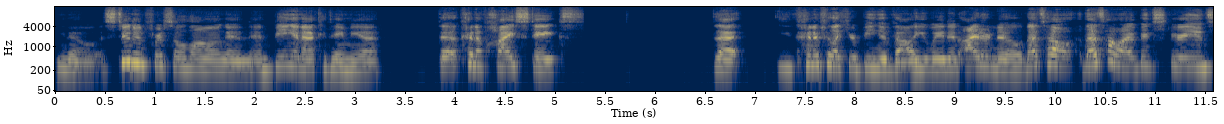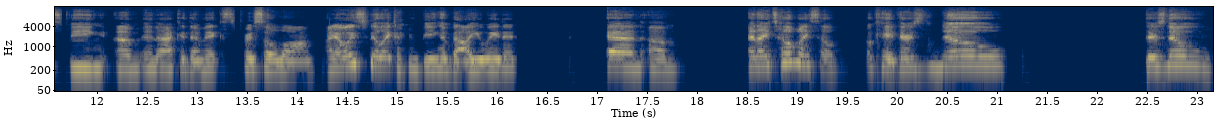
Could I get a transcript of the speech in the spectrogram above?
you know a student for so long and and being in academia the kind of high stakes that you kind of feel like you're being evaluated i don't know. That's how that's how i've experienced being um, in academics for so long. I always feel like i'm being evaluated. And um and i tell myself okay there's no there's no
